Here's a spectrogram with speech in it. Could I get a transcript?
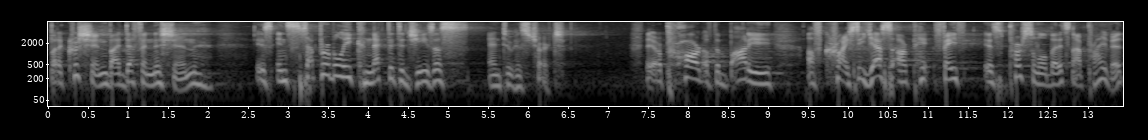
But a Christian, by definition, is inseparably connected to Jesus and to his church. They are part of the body of Christ. Yes, our faith is personal, but it's not private.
